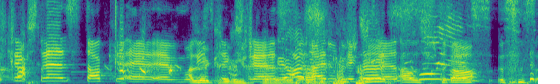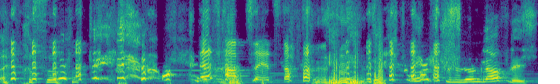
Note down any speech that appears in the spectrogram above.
Ich krieg Doc, äh, äh, Maurice Alle kriegt kriegen Stress, Stress. Kriegt Besteht Stress. aus So, Stress. Es ist einfach so. das habt ihr jetzt davon. Das ist unglaublich.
